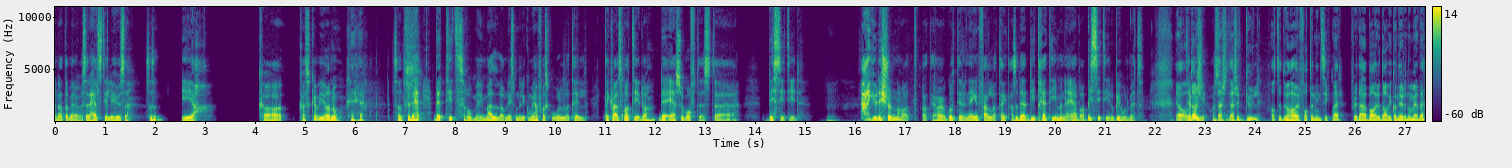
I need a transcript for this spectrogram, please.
en ettermiddag, og så er det helt stille i huset. Så sånn Ja, hva, hva skal vi gjøre nå? sånn, for det, det tidsrommet imellom liksom når de kommer hjem fra skolen og til, til kveldsmattid, da, det er som oftest eh, busy-tid. Herregud, jeg skjønner at, at, jeg har jo gått i en egen felle og tenkt altså det, De tre timene er bare busy-tid oppi hodet mitt. Ja, og det er, det, er, det er, så gull at du har fått den innsikten her. fordi det er bare da vi kan gjøre noe med det.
